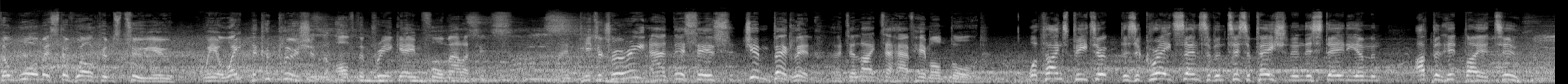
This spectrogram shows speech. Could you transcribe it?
The warmest of welcomes to you. We await the conclusion of the pre-game formalities. I'm Peter Drury, and this is Jim Beglin. A delight to have him on board. Well, thanks, Peter. There's a great sense of anticipation in this stadium, and I've been hit by it too.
